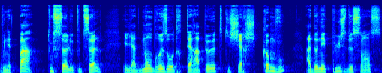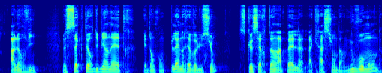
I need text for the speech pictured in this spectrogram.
Vous n'êtes pas tout seul ou toute seule. Il y a de nombreux autres thérapeutes qui cherchent, comme vous, à donner plus de sens à leur vie. Le secteur du bien-être est donc en pleine révolution, ce que certains appellent la création d'un nouveau monde.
